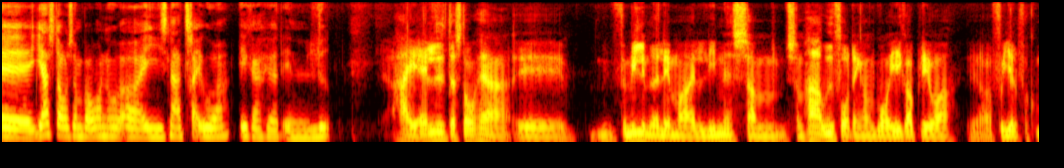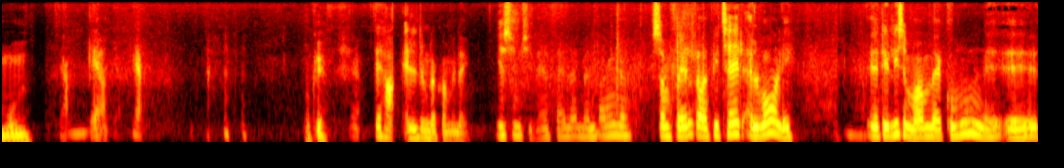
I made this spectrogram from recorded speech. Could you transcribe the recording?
Øh, jeg står som borger nu, og i snart tre uger ikke har hørt en lyd. Har I alle, der står her, øh, familiemedlemmer eller lignende, som, som har udfordringer, hvor I ikke oplever øh, at få hjælp fra kommunen? Ja. ja. ja. Okay. Ja. Det har alle dem, der kommer i dag. Jeg synes i hvert fald, at man mangler som forældre at blive taget alvorligt. Øh, det er ligesom om, at kommunen øh,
